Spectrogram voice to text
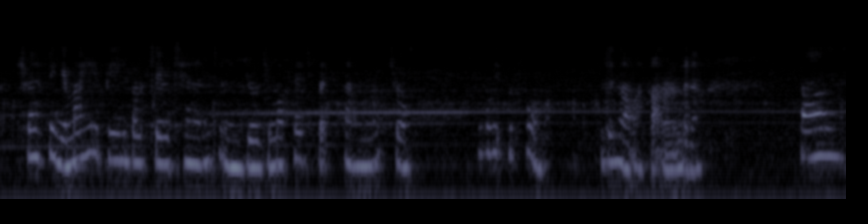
I'm trying to think, it might have been about David Tennant and Georgie Moffett, but I'm not sure. What was it before? I don't know, I can't remember now. Um,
